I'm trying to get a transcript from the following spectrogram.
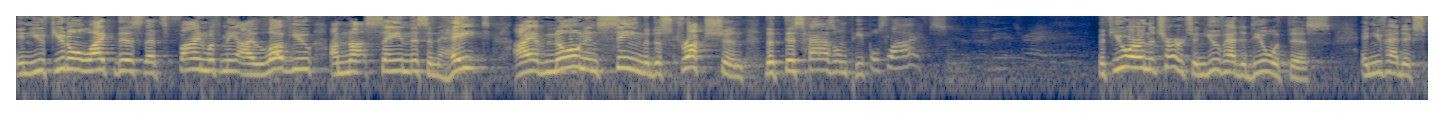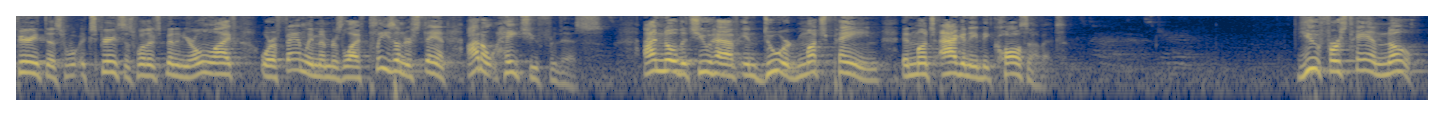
and you, if you don't like this, that's fine with me. I love you. I'm not saying this in hate. I have known and seen the destruction that this has on people's lives. If you are in the church and you've had to deal with this, and you've had to experience this, experience this, whether it's been in your own life or a family member's life, please understand, I don't hate you for this. I know that you have endured much pain and much agony because of it. You firsthand know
